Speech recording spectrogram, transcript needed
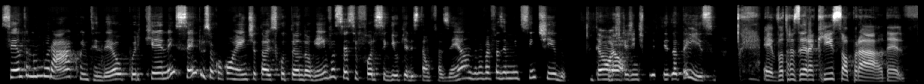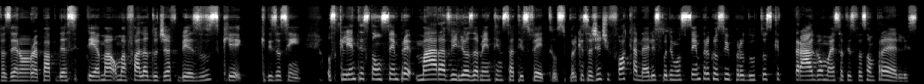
Você entra num buraco, entendeu? Porque nem sempre o seu concorrente está escutando alguém, você, se for seguir o que eles estão fazendo, não vai fazer muito sentido. Então, eu não. acho que a gente precisa ter isso. É, vou trazer aqui, só para né, fazer um wrap-up desse tema, uma fala do Jeff Bezos, que que diz assim: os clientes estão sempre maravilhosamente insatisfeitos, porque se a gente foca neles, podemos sempre conseguir produtos que tragam mais satisfação para eles,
